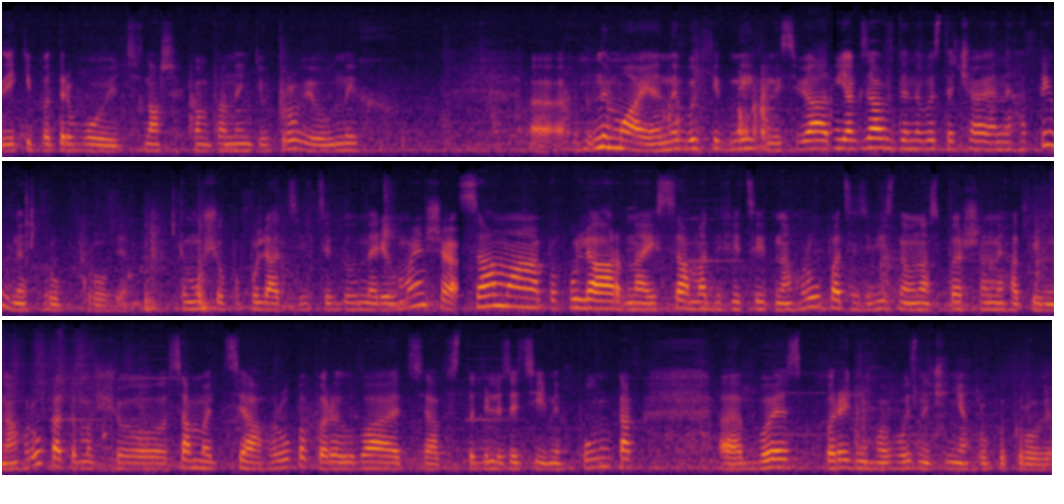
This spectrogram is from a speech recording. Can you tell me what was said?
які потребують наших компонентів крові, у них е, немає ні вихідних, ні свят. Як завжди, не вистачає негативних груп крові, тому що популяції цих донорів менше. Сама популярна і сама дефіцитна група це, звісно, у нас перша негативна група, тому що саме ця група переливається в стабілізаційних пунктах. е, Без переднього визначення групи крові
